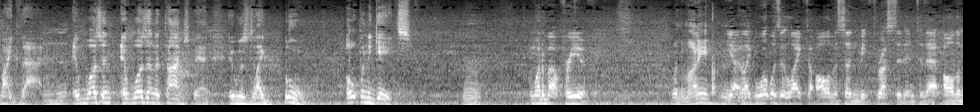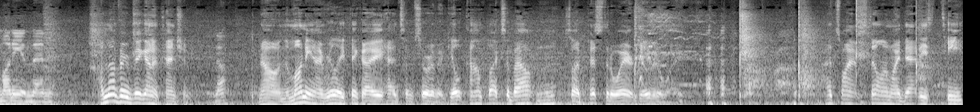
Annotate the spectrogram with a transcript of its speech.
like that. Mm-hmm. It wasn't it wasn't a time span. It was like boom, open the gates. what about for you? With the money? Yeah, like what was it like to all of a sudden be thrusted into that, all the money, and then I'm not very big on attention. no? No, and the money I really think I had some sort of a guilt complex about, Mm-hmm. so I pissed it away or gave it away. That's why I'm still on my daddy's teat.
